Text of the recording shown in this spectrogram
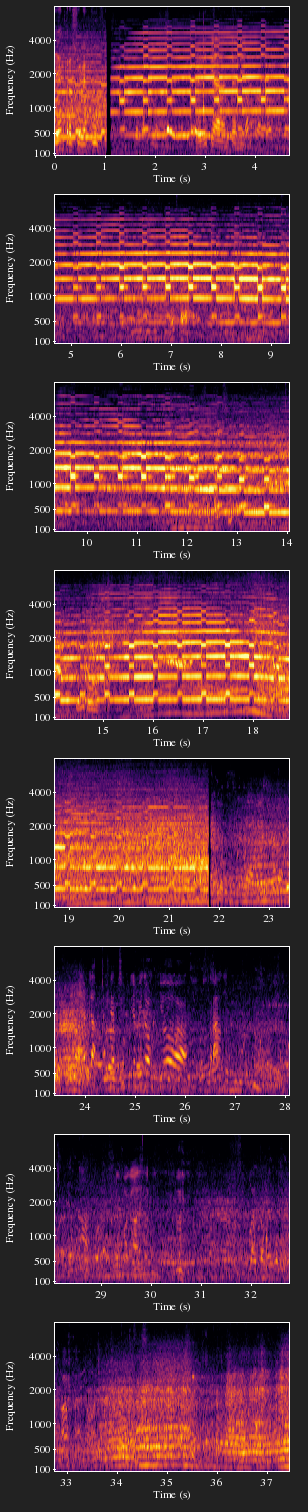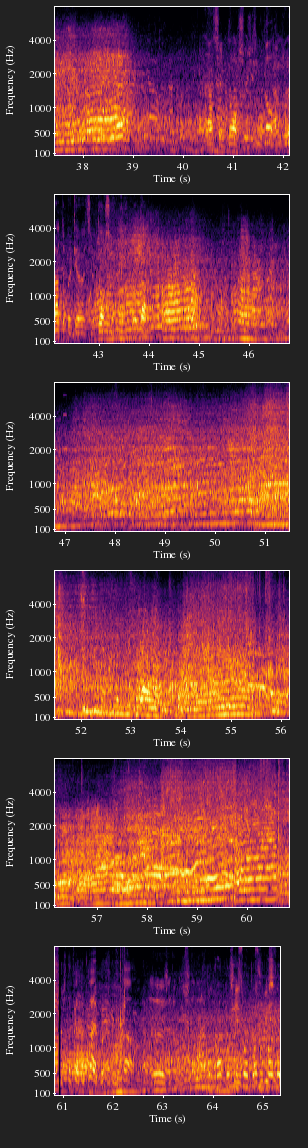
dentro sulle cuffie vedi che ha l'antennina Ci vedo anch'io a strada. Là c'è il dosso, ha angolato perché c'è il dosso, non mi ricordato. I'll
